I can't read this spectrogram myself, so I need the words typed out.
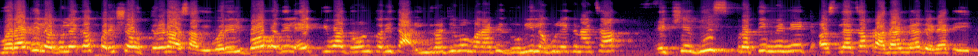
मराठी लघुलेखक परीक्षा उत्तीर्ण असावी. वरील ब मधील एक किंवा दोन करिता इंग्रजी व मराठी दोन्ही लघुलेखनाचा एकशे वीस प्रति मिनिट असल्याचा प्राधान्य देण्यात येईल.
